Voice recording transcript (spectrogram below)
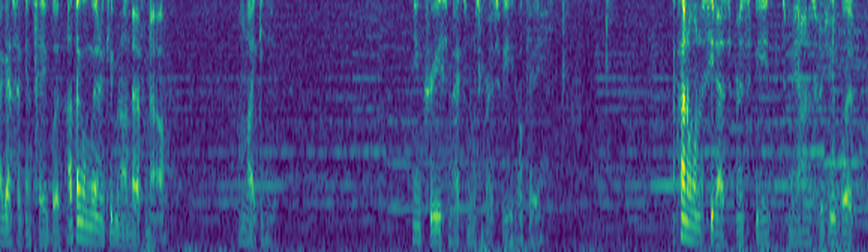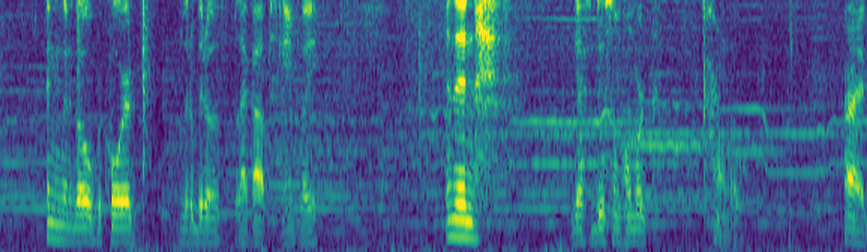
I guess i can say but i think i'm gonna keep it on that for now. I'm liking it. Increase maximum sprint speed okay. I kind of want to see that sprint speed to be honest with you but i think i'm gonna go record a little bit of black ops gameplay. And then I guess do some homework. I don't know. Alright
